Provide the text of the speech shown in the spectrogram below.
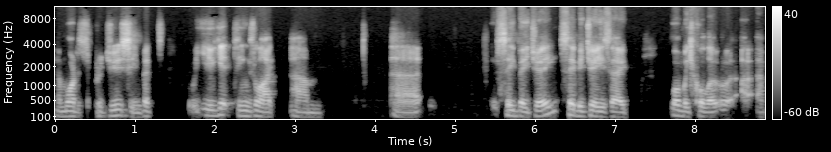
and what it's producing. But you get things like um, uh, CBG. CBG is a what we call a, a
